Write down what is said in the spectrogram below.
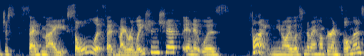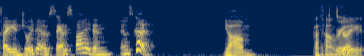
just fed my soul. It fed my relationship and it was fine. You know, I listened to my hunger and fullness. I enjoyed it. I was satisfied and it was good. Yum. That sounds great.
